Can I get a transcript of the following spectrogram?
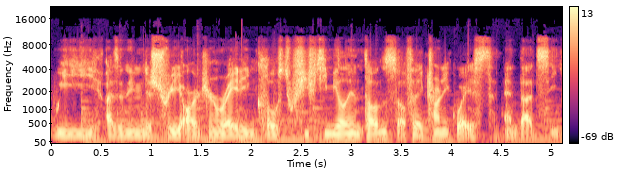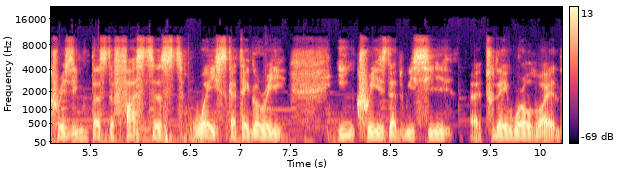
We, as an industry, are generating close to 50 million tons of electronic waste, and that's increasing. That's the fastest waste category increase that we see uh, today worldwide.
